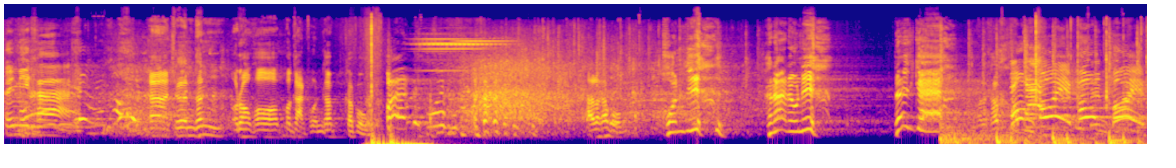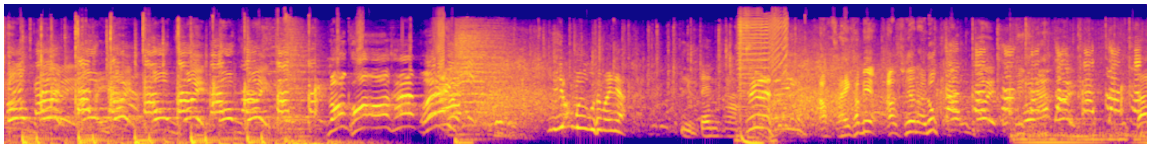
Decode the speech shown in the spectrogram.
ไม่มีค่ะ อ่าเชิญท่านรองพอประกาศผลครับครับผมเอาละครับผม คนที่ชนะในวันนี้ ได้แก่เอาละครับ ปุ้มปุ้ยปุ้มปุ้ยปุ้มปุ้ยปุ้มปุ้ยปุ้มปุ้ยปุ้มปุ้ยร้องพอครับ เฮ้ยนี่ยกมือกูทำไมเนี่ย ตื่นเต้นค่ะ เอาใครครับเนี่ย เอาเชียร์หน่อยลูกปุ้ยที่ชนะได้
